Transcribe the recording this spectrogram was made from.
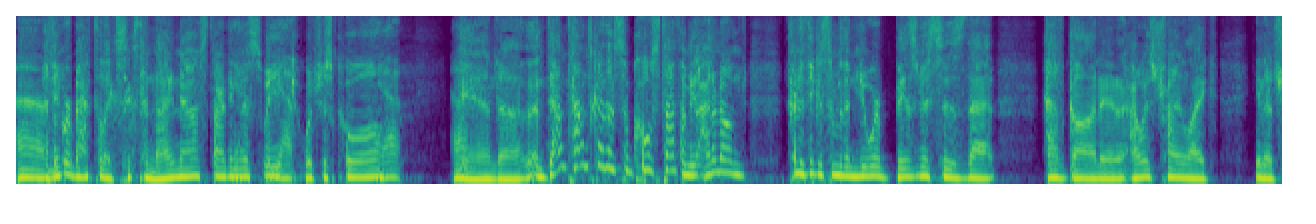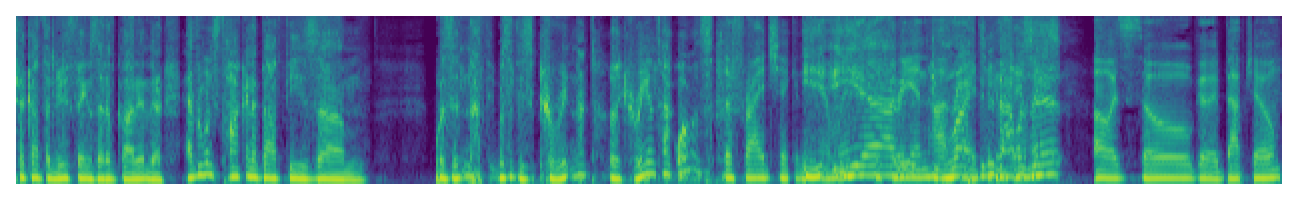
Um, I think we're back to like six to nine now, starting Yeah, this week, yeah. which is cool. yeah. And uh, and downtown's got some cool stuff. I mean, I don't know. I'm trying to think of some of the newer businesses that have gone in. I was trying to like, you know, check out the new things that have gone in there. Everyone's talking about these, um, was it not, was it these Korean, not like Korean talk? What was, the fried chicken sandwich, yeah, the Korean hot right, fried maybe that was sandwich. it. Oh, it's so good, Bapjo.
